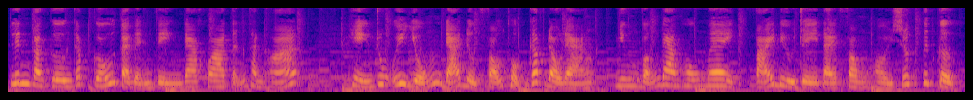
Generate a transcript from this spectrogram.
Linh và Cường cấp cứu tại Bệnh viện Đa khoa tỉnh Thanh Hóa. Hiện Trung úy Dũng đã được phẫu thuật gấp đầu đạn nhưng vẫn đang hôn mê, phải điều trị tại phòng hồi sức tích cực.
